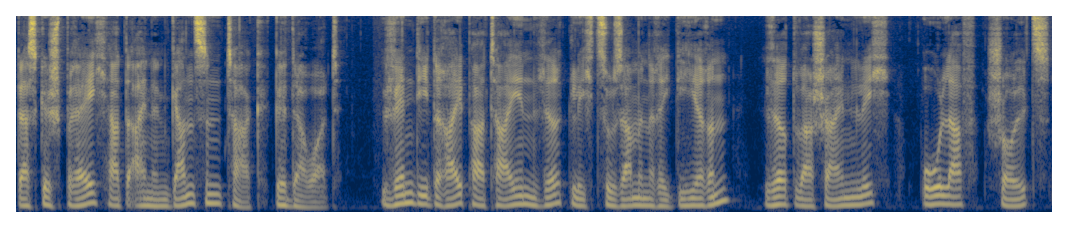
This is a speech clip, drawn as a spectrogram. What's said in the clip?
Das Gespräch hat einen ganzen Tag gedauert. Wenn die drei Parteien wirklich zusammen regieren, wird wahrscheinlich Olaf Scholz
